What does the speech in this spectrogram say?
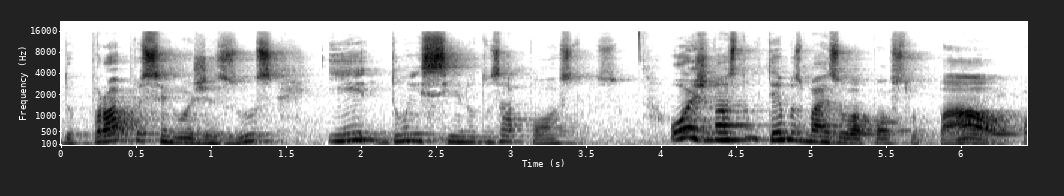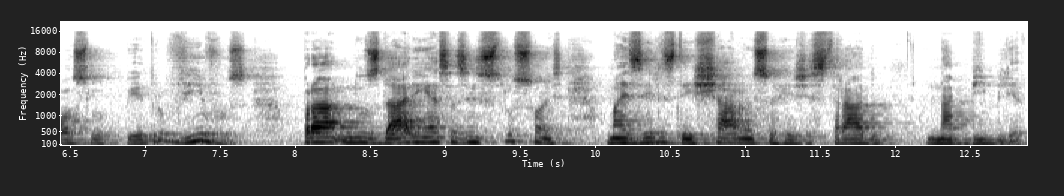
do próprio Senhor Jesus e do ensino dos apóstolos. Hoje nós não temos mais o apóstolo Paulo, o apóstolo Pedro vivos para nos darem essas instruções, mas eles deixaram isso registrado na Bíblia.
